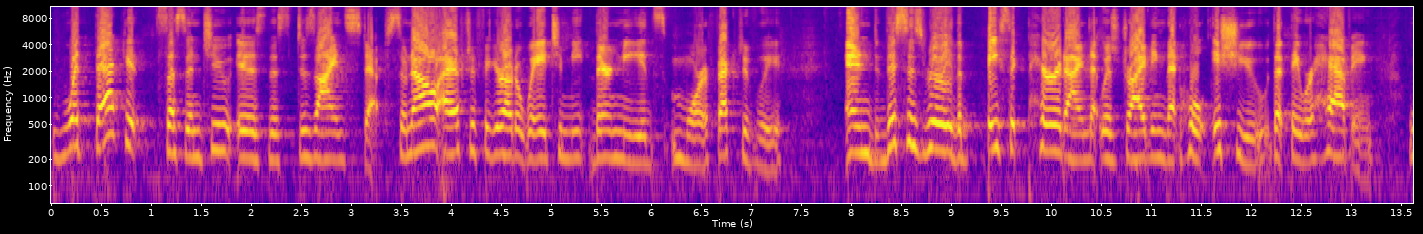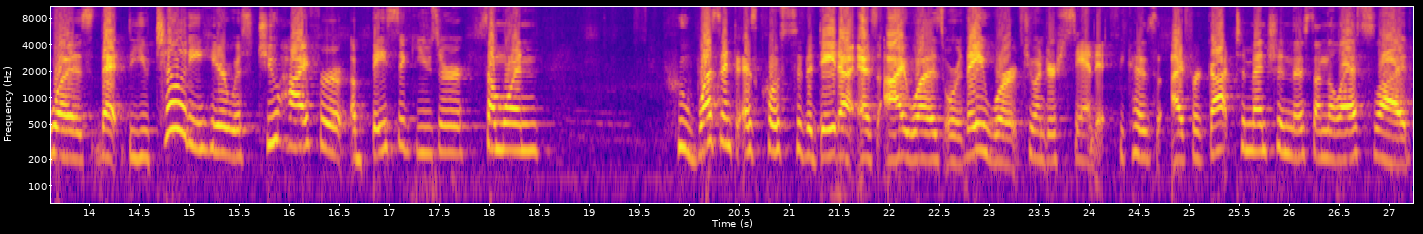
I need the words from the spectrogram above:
what that gets us into is this design step. So now I have to figure out a way to meet their needs more effectively. And this is really the basic paradigm that was driving that whole issue that they were having was that the utility here was too high for a basic user, someone who wasn't as close to the data as I was or they were to understand it. Because I forgot to mention this on the last slide.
